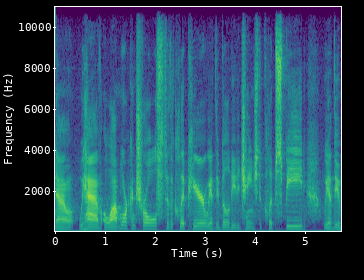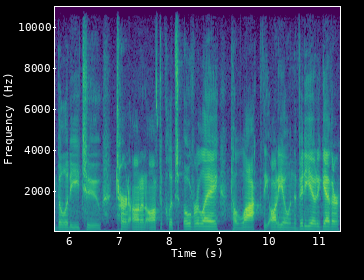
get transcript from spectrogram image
Now we have a lot more controls to the clip here. We have the ability to change the clip speed. We have the ability to turn on and off the clip's overlay, to lock the audio and the video together,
